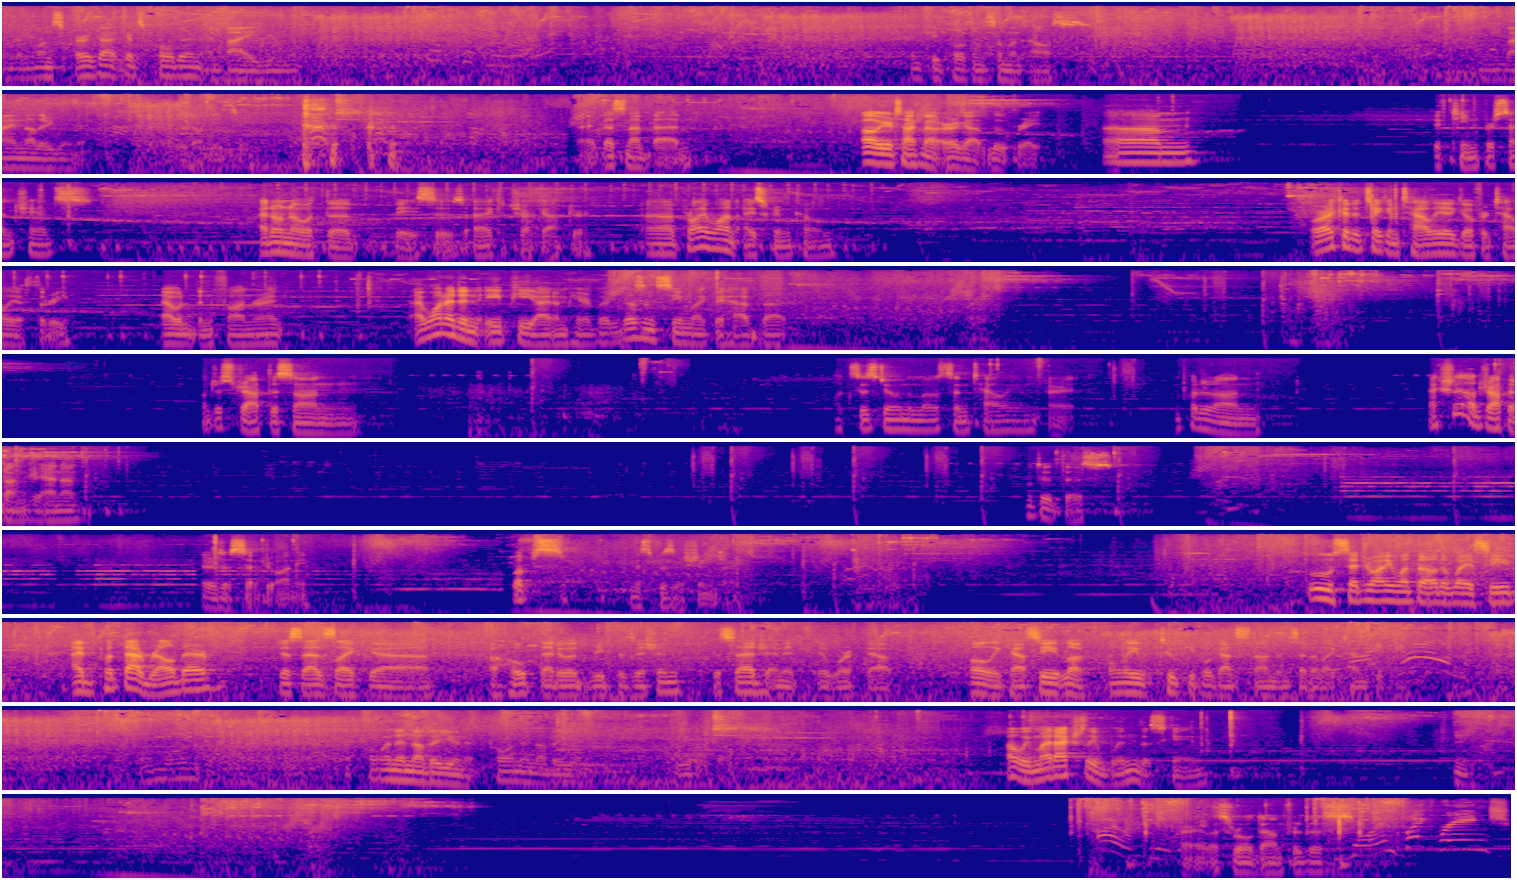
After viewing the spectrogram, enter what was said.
And then once Urgot gets pulled in, I buy a unit. And she pulls in someone else. Buy another unit. We don't need to. Alright, that's not bad. Oh, you're talking about Urgot loot rate. Um, 15% chance. I don't know what the base is. I could check after. Uh, probably want ice cream cone. Or I could have taken Taliyah, go for Taliyah 3. That would have been fun, right? I wanted an AP item here, but it doesn't seem like they have that. I'll just drop this on... Lux is doing the most on Talion. Alright. I'll put it on... Actually, I'll drop it on Janna. We'll do this. There's a Sejuani. Whoops. Mispositioned. Ooh, Sejuani went the other way. See, I put that Rell there just as like a, a hope that it would reposition the Sedge, and it, it worked out. Holy cow. See, look, only two people got stunned instead of like 10 people. Pull in another unit. Pull in another unit. Beautiful. Oh, we might actually win this game. Hmm. Let's roll down for this. You're in bite range.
